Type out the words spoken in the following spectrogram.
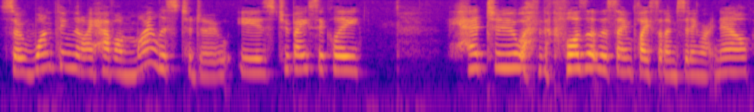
So, one thing that I have on my list to do is to basically head to the closet, the same place that I'm sitting right now,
